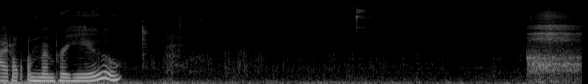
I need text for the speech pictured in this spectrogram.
I don't remember you. I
